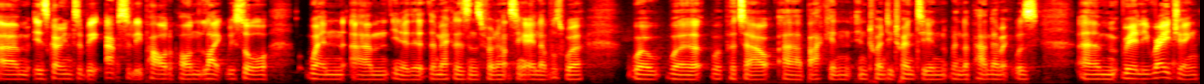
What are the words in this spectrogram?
um, is going to be absolutely piled upon, like we saw when um, you know the, the, mechanisms for announcing A levels were were were were put out uh, back in in 2020 and when the pandemic was um, really raging.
